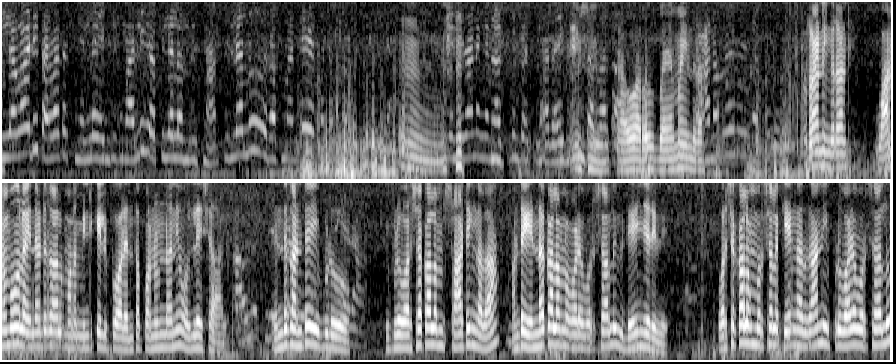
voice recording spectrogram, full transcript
నిలబడి తర్వాత మెల్ల ఇంటికి మళ్ళీ ఇక పిల్లలను చూసిన. పిల్లలు రమ్మంటే కొట్టకుండా ఆ రోజు భయమైందిరా. రాండి ఇంకా రాండి. వానభవంలో ఏంటంటే చాలు మనం ఇంటికి వెళ్ళిపోవాలి. ఎంత పని ఉండని వదిలేసేయాలి. ఎందుకంటే ఇప్పుడు ఇప్పుడు వర్షాకాలం స్టార్టింగ్ కదా. అంటే ఎండాకాలంలో పడే వర్షాలు ఇవి డేంజర్ ఇవి. వర్షాకాలం వర్షాలకు ఏం కాదు కానీ ఇప్పుడు పడే వర్షాలు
